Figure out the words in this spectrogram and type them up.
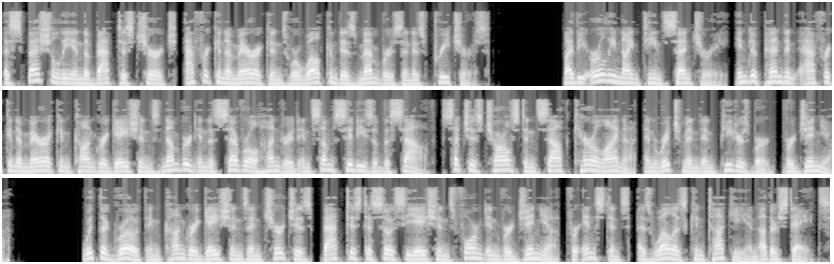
Especially in the Baptist Church, African Americans were welcomed as members and as preachers. By the early 19th century, independent African American congregations numbered in the several hundred in some cities of the South, such as Charleston, South Carolina, and Richmond and Petersburg, Virginia. With the growth in congregations and churches, Baptist associations formed in Virginia, for instance, as well as Kentucky and other states.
